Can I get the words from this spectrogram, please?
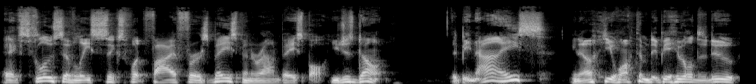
exclusively six foot five first baseman around baseball. You just don't. It'd be nice. You know, you want them to be able to do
